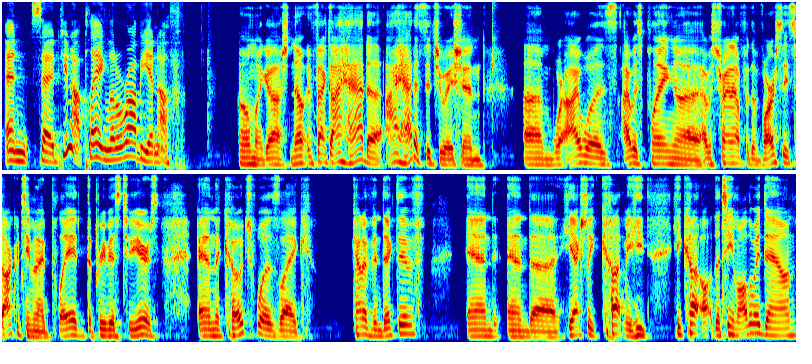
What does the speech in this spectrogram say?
and said, "You're not playing little Robbie enough"? Oh my gosh. No, in fact, I had a I had a situation um, where I was I was playing uh, I was trying out for the varsity soccer team and I'd played the previous two years, and the coach was like kind of vindictive and and uh, he actually cut me. He he cut all, the team all the way down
